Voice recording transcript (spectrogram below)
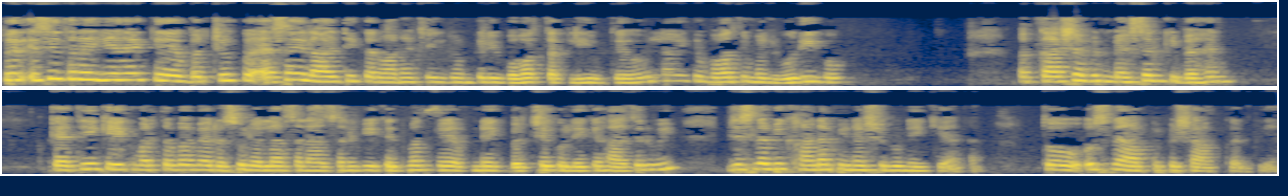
پھر اسی طرح یہ ہے کہ بچوں کو ایسا علاج نہیں کروانا چاہیے جو ان کے لیے بہت تکلیف دے ہو، اللہ کہ بہت ہی مجبوری ہو۔ کاشا بن محسن کی بہن کہتی ہے کہ ایک مرتبہ میں رسول اللہ صلی اللہ علیہ وسلم کی خدمت میں اپنے ایک بچے کو لے کے حاضر ہوئی، جس نے بھی کھانا پینا شروع نہیں کیا تھا۔ تو اس نے آپ پہ پیشاب کر دیا۔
